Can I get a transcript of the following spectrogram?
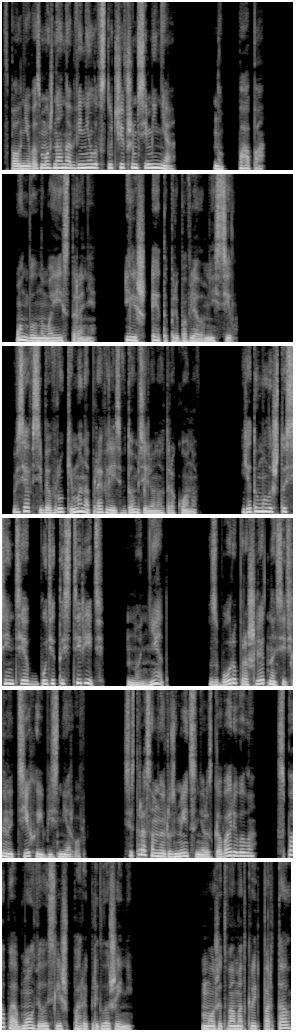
Вполне возможно, она обвинила в случившемся меня. Но папа... Он был на моей стороне, и лишь это прибавляло мне сил. Взяв себя в руки, мы направились в дом зеленых драконов. Я думала, что Синтия будет истерить, но нет. Сборы прошли относительно тихо и без нервов. Сестра со мной, разумеется, не разговаривала, с папой обмолвилась лишь парой предложений. «Может, вам открыть портал?»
